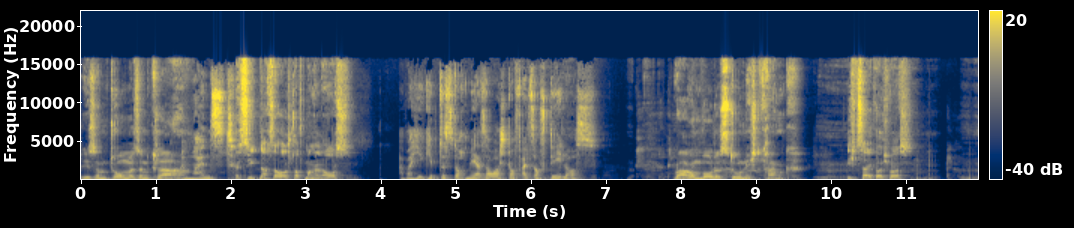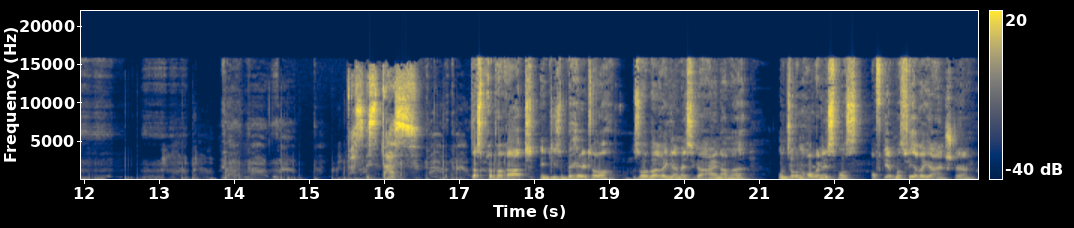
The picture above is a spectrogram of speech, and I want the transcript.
Die Symptome sind klar. Du meinst, Es sieht nach Sauerstoffmangel aus. aber hier gibt es doch mehr Sauerstoff als auf Delos. Warum wurdest du nicht krank? Ich zeige euch. Was Das Präparat in diesem Behälter soll bei regelmäßiger Einnahme unseren Organismus auf die Atmosphäre hier einstellen.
